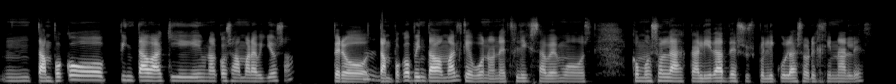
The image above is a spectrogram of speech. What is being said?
mm, Tampoco pintaba aquí una cosa maravillosa, pero Mm. tampoco pintaba mal que, bueno, Netflix sabemos cómo son la calidad de sus películas originales,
